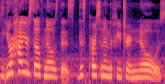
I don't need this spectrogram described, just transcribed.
Your higher self knows this. This person in the future knows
